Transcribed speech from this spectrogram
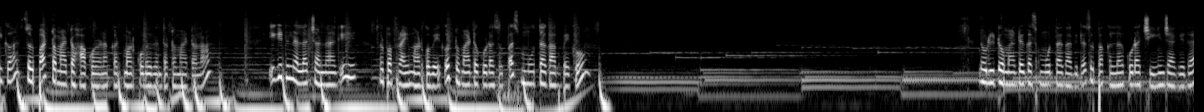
ಈಗ ಸ್ವಲ್ಪ ಟೊಮ್ಯಾಟೊ ಹಾಕೊಳ್ಳೋಣ. ಕಟ್ ಮಾಡ್ಕೊಂಡಿರೋಂಥ ಟೊಮ್ಯಾಟೊನ. ಈಗ ಇದನ್ನೆಲ್ಲ ಚೆನ್ನಾಗಿ ಸ್ವಲ್ಪ ಫ್ರೈ ಮಾಡ್ಕೋಬೇಕು. ಟೊಮ್ಯಾಟೊ ಕೂಡ ಸ್ವಲ್ಪ ಸ್ಮೂತಾಗಿ ಆಗಬೇಕು ನೋಡಿ, ಟೊಮ್ಯಾಟೊ ಈಗ ಸ್ಮೂತಾಗಿ ಆಗಿದೆ ಸ್ವಲ್ಪ ಕಲರ್ ಕೂಡ ಚೇಂಜ್ ಆಗಿದೆ.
